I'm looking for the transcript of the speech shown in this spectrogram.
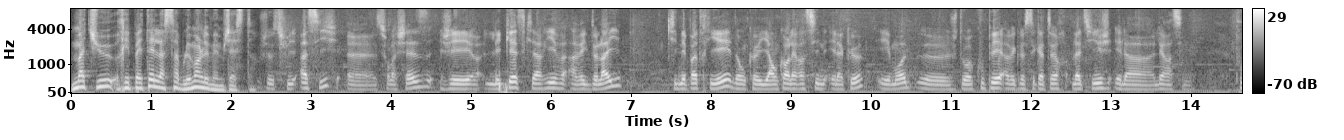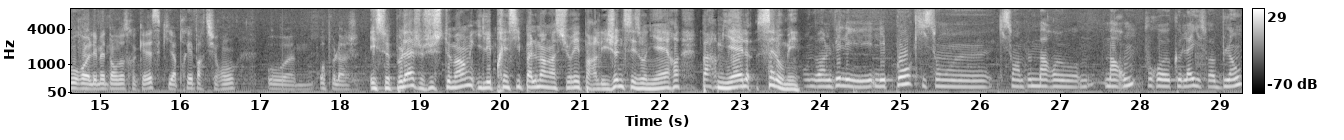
Mathieu répète inlassablement le même geste. Je suis assis euh, sur la chaise, j'ai euh, les caisses qui arrivent avec de l'ail qui n'est pas trié, donc euh, il y a encore les racines et la queue. Et moi, je dois couper avec le sécateur la tige et les racines pour les mettre dans d'autres caisses qui après partiront au, euh, au pelage. Et ce pelage, justement, il est principalement assuré par les jeunes saisonnières, parmi elles Salomé. On doit enlever les, les peaux qui sont, euh, qui sont un peu marron, marron pour euh, que l'ail il soit blanc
